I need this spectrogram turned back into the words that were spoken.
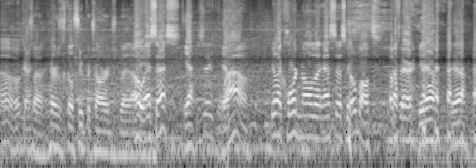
Oh, okay. So hers is still supercharged, but I Oh, mean, SS. Yeah. Is it? Yep. Wow. You're like hoarding all the SS Cobalts up there. yeah, yeah.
